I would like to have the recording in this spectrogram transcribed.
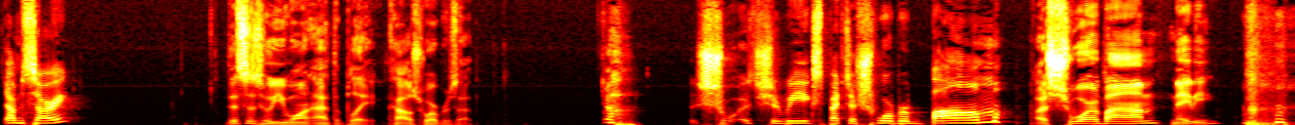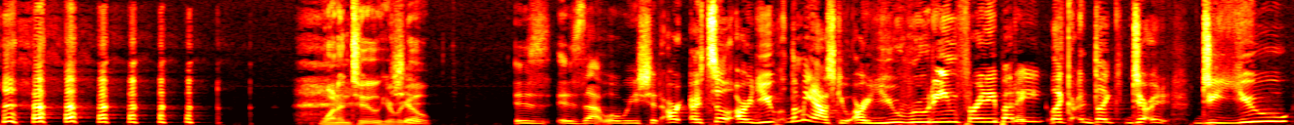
though. I'm sorry. This is who you want at the plate. Kyle Schwarber's up. Sh- should we expect a Schwarber bomb? A Schwarber Schwarbomb, maybe. One and two. Here we go. Is is that what we should? Are, are- so are you? Let me ask you: Are you rooting for anybody? Like uh, like do, uh, do you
